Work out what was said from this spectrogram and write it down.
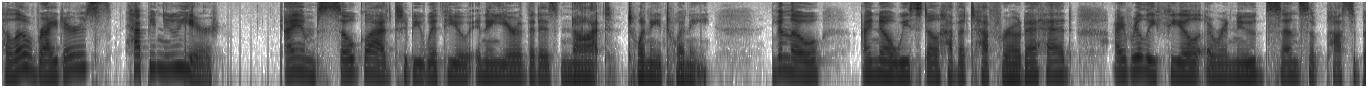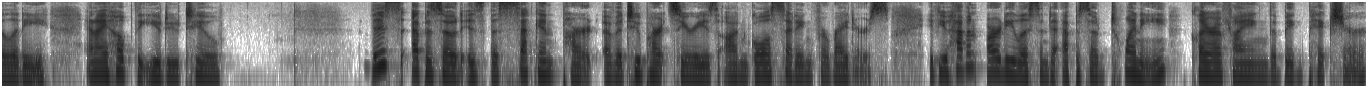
Hello, writers. Happy New Year. I am so glad to be with you in a year that is not 2020. Even though I know we still have a tough road ahead, I really feel a renewed sense of possibility, and I hope that you do too. This episode is the second part of a two part series on goal setting for writers. If you haven't already listened to episode 20, clarifying the big picture,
